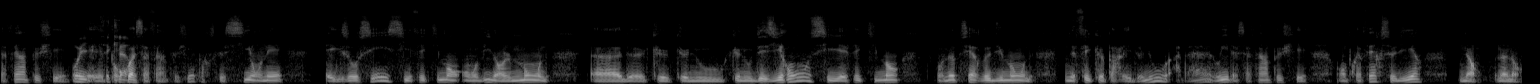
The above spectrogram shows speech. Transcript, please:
ça fait un peu chier. et pourquoi ça fait un peu chier? Parce que si on est exaucé, si effectivement on vit dans le monde euh, que, nous, que nous désirons, si effectivement ce qu'on observe du monde ne fait que parler de nous, ah ben oui, là ça fait un peu chier. On préfère se dire non, non, non.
